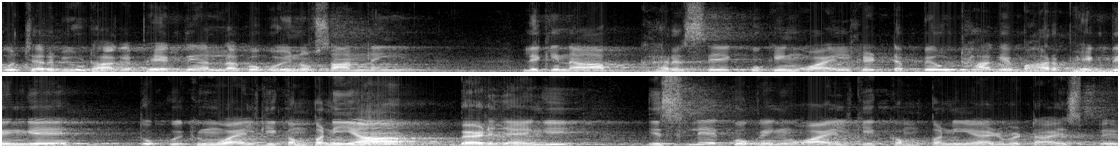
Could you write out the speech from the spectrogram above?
वो चर्बी उठा के फेंक दें, अल्लाह को कोई नुकसान नहीं है। लेकिन आप घर से कुकिंग ऑयल के डब्बे उठा के बाहर फेंक देंगे तो कुकिंग ऑयल की कंपनियाँ बैठ जाएँगी। इसलिए कुकिंग ऑयल की कंपनियाँ एडवर्टाइज पे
